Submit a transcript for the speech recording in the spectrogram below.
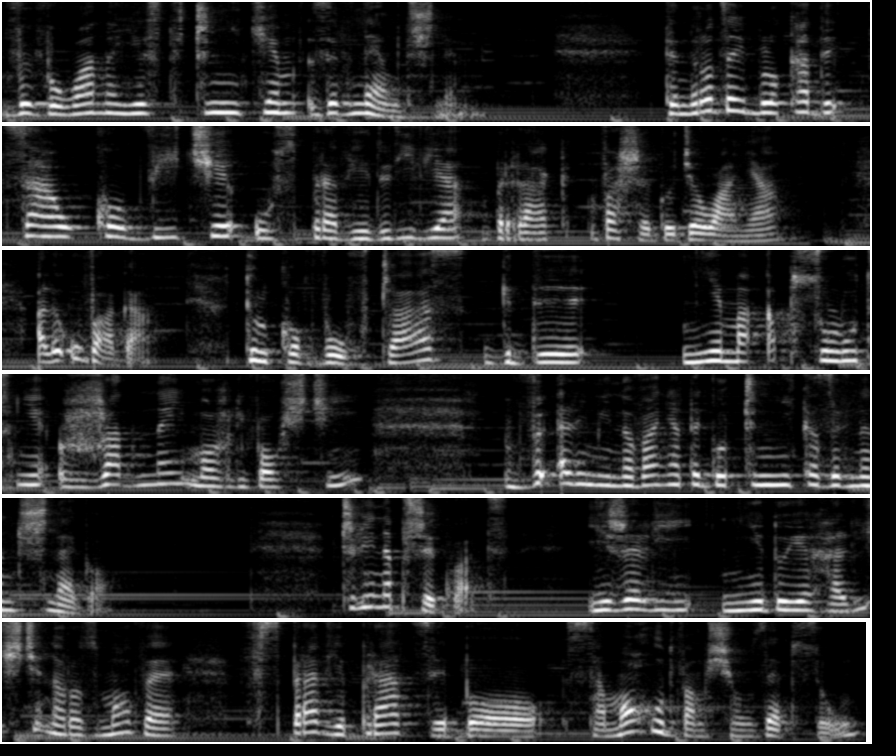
wywołana jest czynnikiem zewnętrznym. Ten rodzaj blokady całkowicie usprawiedliwia brak Waszego działania. Ale uwaga, tylko wówczas, gdy nie ma absolutnie żadnej możliwości wyeliminowania tego czynnika zewnętrznego. Czyli na przykład, jeżeli nie dojechaliście na rozmowę w sprawie pracy, bo samochód wam się zepsuł,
